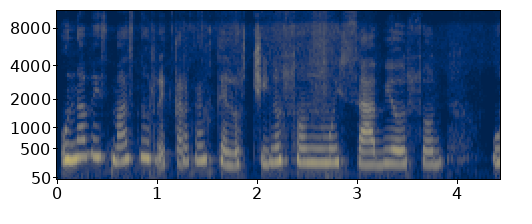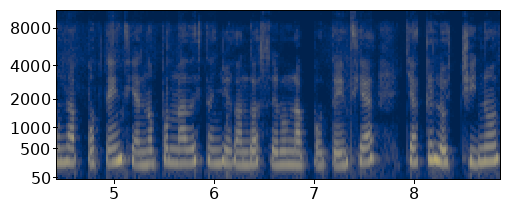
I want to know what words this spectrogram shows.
Una vez más nos recargan que los chinos son muy sabios, son una potencia, no por nada están llegando a ser una potencia, ya que los chinos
